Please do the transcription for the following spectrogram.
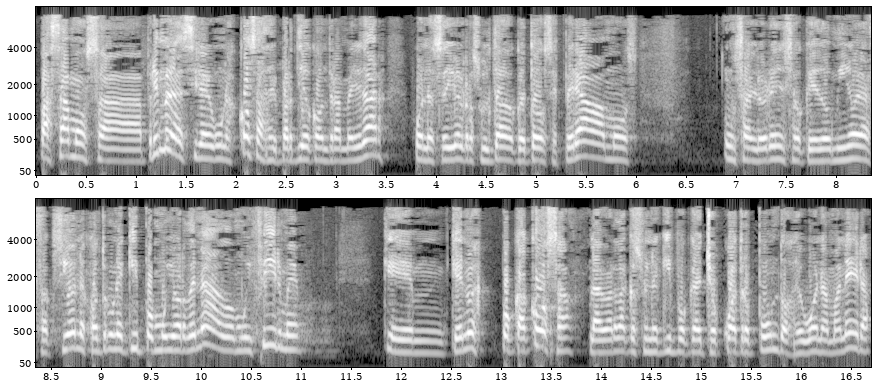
pasamos a primero a decir algunas cosas del partido contra Melgar. Bueno, se dio el resultado que todos esperábamos. Un San Lorenzo que dominó las acciones contra un equipo muy ordenado, muy firme, que, que no es poca cosa. La verdad que es un equipo que ha hecho cuatro puntos de buena manera,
